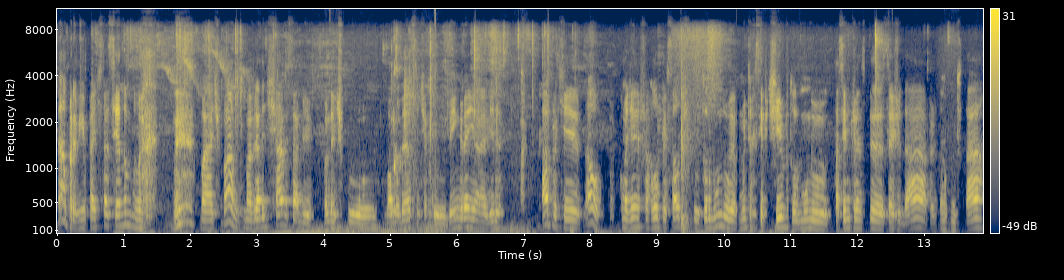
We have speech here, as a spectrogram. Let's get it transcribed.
Não, pra mim o pet tá sendo uma, tipo, uma, uma virada de chave, sabe? Quando, tipo, uma mudança, tipo, bem grande na vida. Ah, porque, oh, como a gente falou, o pessoal, tipo, todo mundo é muito receptivo, todo mundo tá sempre querendo se ajudar, perguntando como está.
